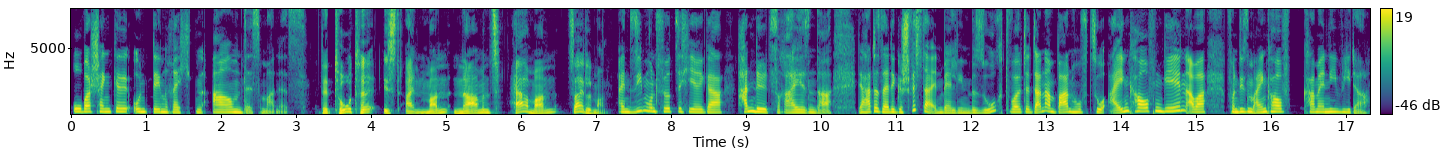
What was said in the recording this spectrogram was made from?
Oberschenkel und den rechten Arm des Mannes. Der Tote ist ein Mann namens Hermann Seidelmann. Ein 47-jähriger Handelsreisender. Der hatte seine Geschwister in Berlin besucht, wollte dann am Bahnhof Zoo einkaufen gehen, aber von diesem Einkauf kam er nie wieder.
